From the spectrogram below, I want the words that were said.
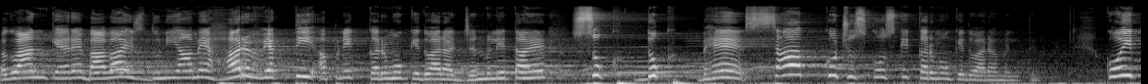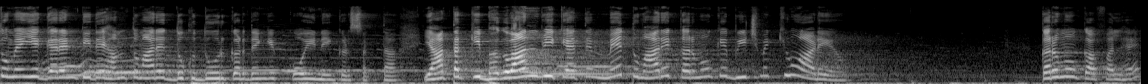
भगवान कह रहे हैं, बाबा, इस दुनिया में हर व्यक्ति अपने कर्मों के द्वारा जन्म लेता है। सुख, दुख, भय, सब कुछ उसको उसके कर्मों के द्वारा मिलते कोई तुम्हें ये गारंटी दे, हम तुम्हारे दुख दूर कर देंगे, कोई नहीं कर सकता। यहाँ तक कि भगवान भी कहते मैं तुम्हारे कर्मों के बीच में क्यों आड़े आऊँ? कर्मों का फल है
